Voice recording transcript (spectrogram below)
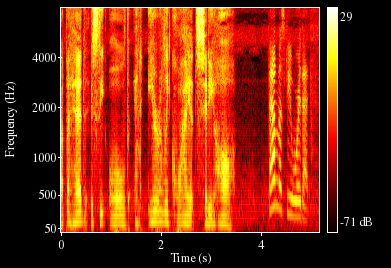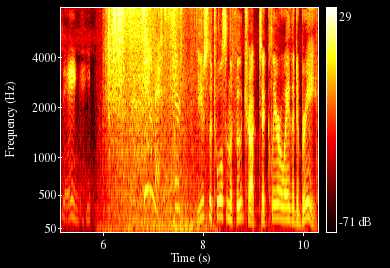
Up ahead is the old and eerily quiet City Hall. That must be where that thing. Damn it! There's. Use the tools in the food truck to clear away the debris.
